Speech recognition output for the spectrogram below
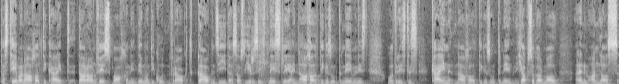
das Thema Nachhaltigkeit daran festmachen, indem man die Kunden fragt, glauben Sie, dass aus Ihrer Sicht Nestle ein nachhaltiges Unternehmen ist oder ist es kein nachhaltiges Unternehmen? Ich habe sogar mal an einem Anlass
